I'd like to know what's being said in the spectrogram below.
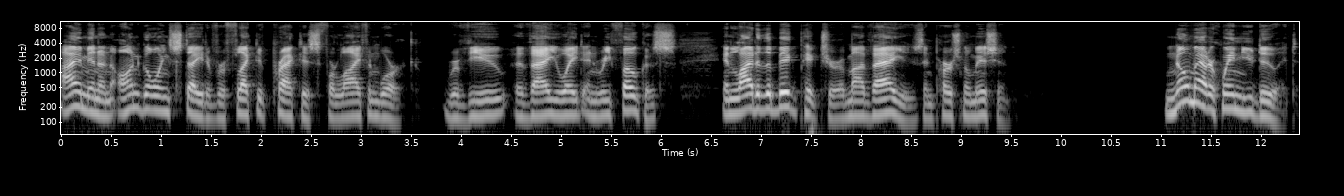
I am in an ongoing state of reflective practice for life and work, review, evaluate, and refocus in light of the big picture of my values and personal mission. No matter when you do it,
